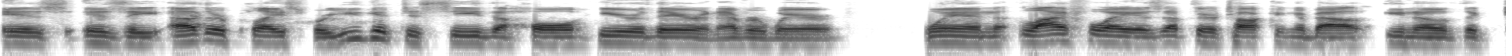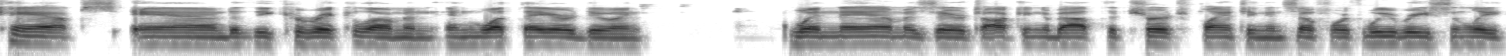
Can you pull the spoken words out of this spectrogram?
is is the other place where you get to see the whole here, there, and everywhere. When Lifeway is up there talking about, you know, the camps and the curriculum and, and what they are doing, when NAM is there talking about the church planting and so forth. We recently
